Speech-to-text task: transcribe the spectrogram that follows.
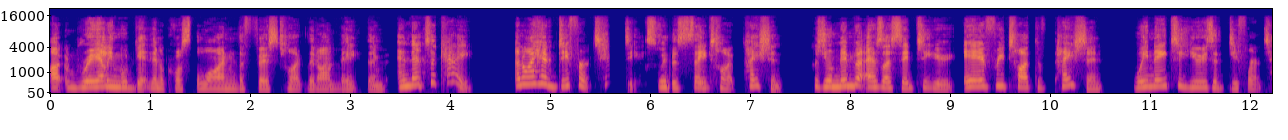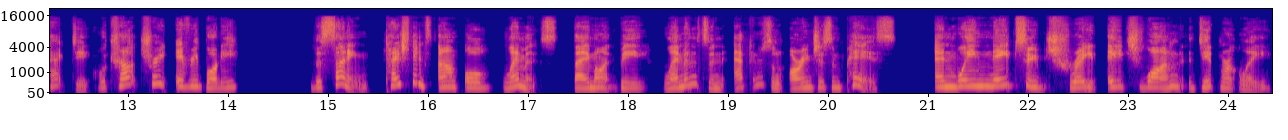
I rarely would get them across the line the first time that I meet them. And that's okay. And I have different tactics with a C type patient. Because remember, as I said to you, every type of patient, we need to use a different tactic. We can't treat everybody the same. Patients aren't all lemons. They might be lemons and apples and oranges and pears. And we need to treat each one differently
